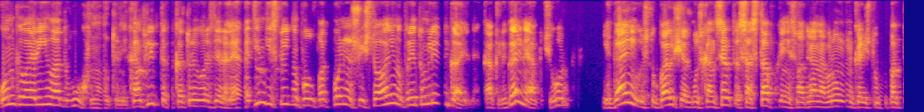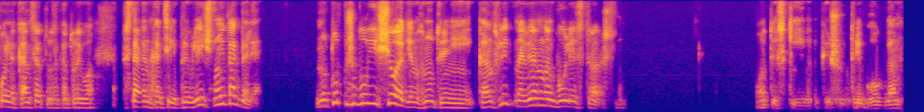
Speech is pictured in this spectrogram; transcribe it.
он говорил о двух внутренних конфликтах, которые его разделяли. Один действительно полуподпольное существование, но при этом легальное. Как легальный актер, легальный выступающий от музконцерта со ставкой, несмотря на огромное количество подпольных концертов, за которые его постоянно хотели привлечь, ну и так далее. Но тут же был еще один внутренний конфликт, наверное, более страшный. Вот из Киева пишут. Тревога.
